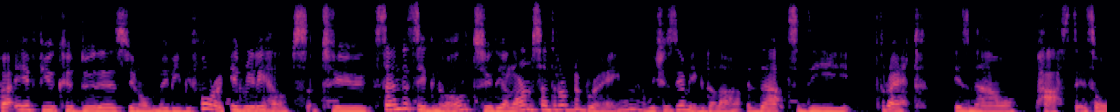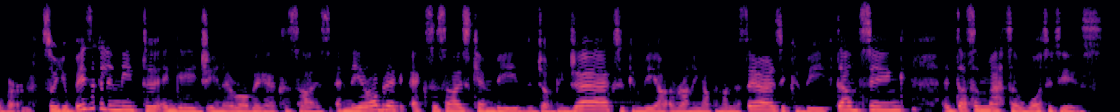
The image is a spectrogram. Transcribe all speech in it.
But if you could do this, you know, maybe before, it really helps to send a signal to the alarm center of the brain, which is the amygdala, that the threat is now past, it's over. Mm. So you basically need to engage in aerobic exercise. And the aerobic exercise can be the jumping jacks, it can be uh, running up and down the stairs, it could be dancing. It doesn't matter what it is.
